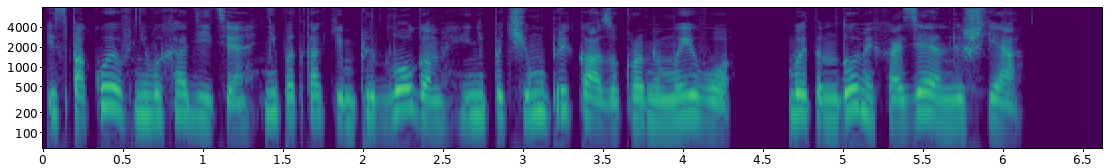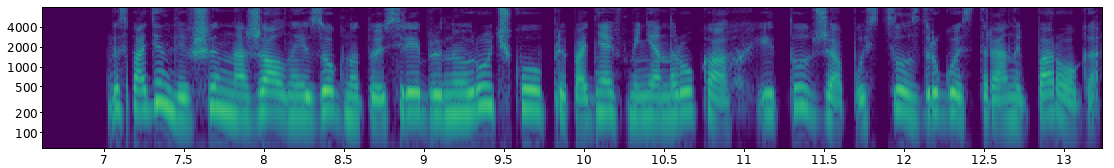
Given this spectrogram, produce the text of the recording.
«Из покоев не выходите, ни под каким предлогом и ни по чему приказу, кроме моего. В этом доме хозяин лишь я». Господин Левшин нажал на изогнутую серебряную ручку, приподняв меня на руках, и тут же опустил с другой стороны порога.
